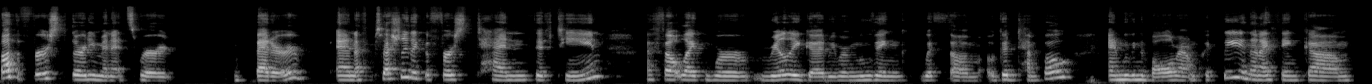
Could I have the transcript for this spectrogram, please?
I thought the first 30 minutes were better and especially like the first 10 15 i felt like we're really good. We were moving with um, a good tempo and moving the ball around quickly. And then i think um,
